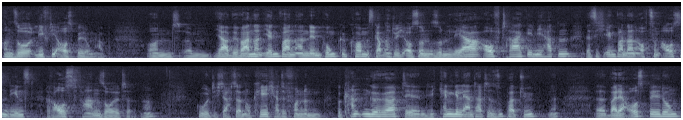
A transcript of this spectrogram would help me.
Und so lief die Ausbildung ab. Und ähm, ja, wir waren dann irgendwann an den Punkt gekommen, es gab natürlich auch so einen, so einen Lehrauftrag, den die hatten, dass ich irgendwann dann auch zum Außendienst rausfahren sollte. Ne? Gut, ich dachte dann, okay, ich hatte von einem Bekannten gehört, den, den ich kennengelernt hatte, super Typ. Ne? Äh, bei der Ausbildung,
